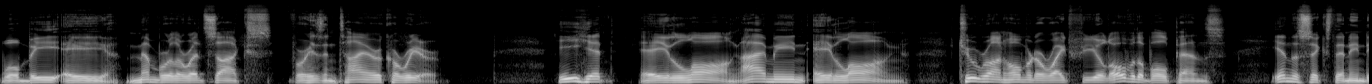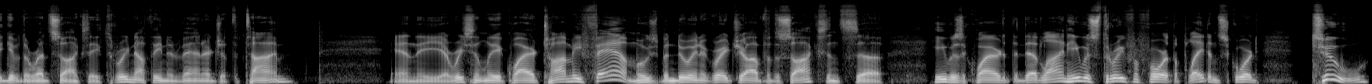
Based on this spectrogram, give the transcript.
will be a member of the Red Sox for his entire career. He hit a long, I mean a long, two run homer to right field over the bullpens in the sixth inning to give the Red Sox a 3 0 advantage at the time. And the uh, recently acquired Tommy Pham, who's been doing a great job for the Sox since uh, he was acquired at the deadline. He was three for four at the plate and scored two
